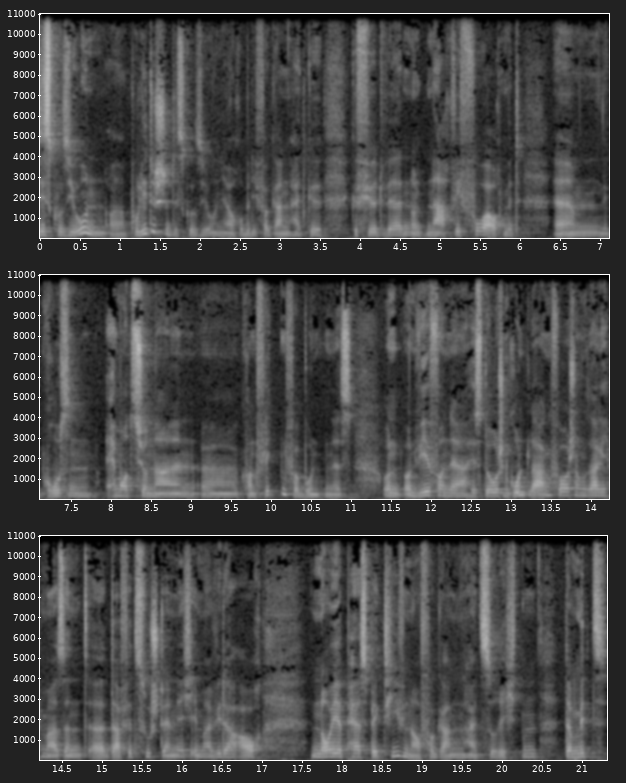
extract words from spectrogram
Diskussionen, äh, politische Diskussionen ja auch über die Vergangenheit ge geführt werden und nach wie vor auch mit ähm, großen emotionalen äh, Konflikten verbunden ist. Und, und wir von der historischen Grundlagenforschung, sage ich mal, sind äh, dafür zuständig, immer wieder auch neue Perspektiven auf Vergangenheit zu richten, damit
